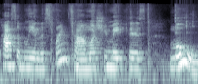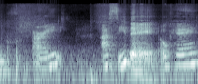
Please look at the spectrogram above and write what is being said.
possibly in the springtime once you make this move. All right, I see that. Okay.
